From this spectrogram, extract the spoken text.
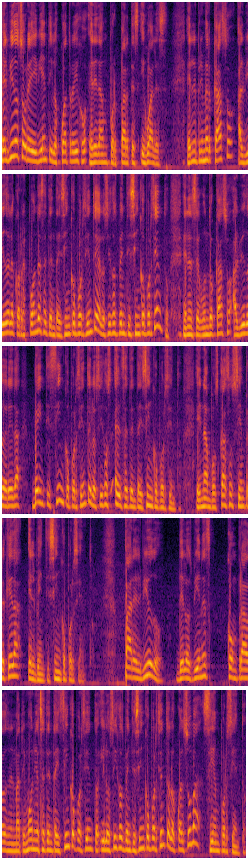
El viudo sobreviviente y los cuatro hijos heredan por partes iguales. En el primer caso, al viudo le corresponde 75% y a los hijos 25%. En el segundo caso, al viudo hereda 25% y los hijos el 75%. En ambos casos siempre queda el 25%. Para el viudo de los bienes comprados en el matrimonio el 75% y los hijos 25%, lo cual suma 100%.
